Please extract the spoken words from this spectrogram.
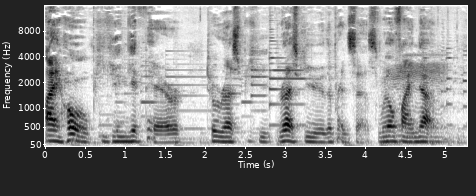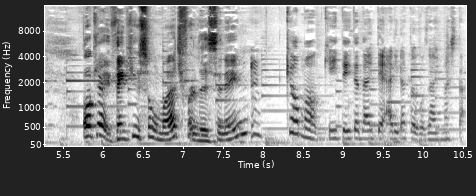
I hope he can get there to rescue rescue the princess. We'll find out. Okay, thank you so much for listening. 今日も聞いていただいてありがとうございました。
